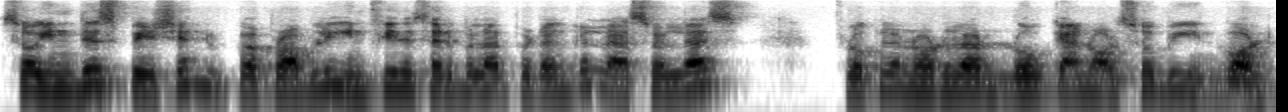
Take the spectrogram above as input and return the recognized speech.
so in this patient, probably inferior cerebellar peduncle as well as flocculonodular lobe can also be involved.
